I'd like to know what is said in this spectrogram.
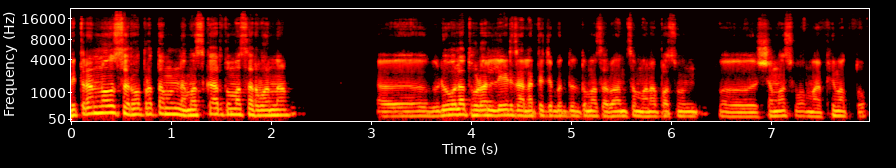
मित्रांनो, सर्वप्रथम नमस्कार तुम्हा सर्वांना. व्हिडिओला थोडा लेट झाला त्याच्याबद्दल तुम्हा सर्वांचं मनापासून क्षमा क्षमस्व माफी मागतो.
